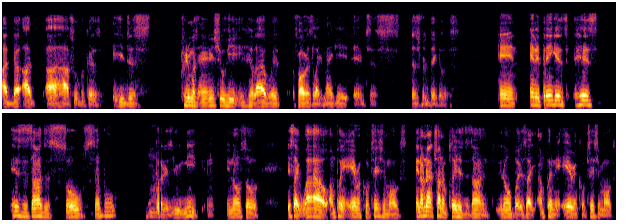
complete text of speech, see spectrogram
I, I, I have to because he just pretty much any shoe he, he collab with, as far as like Nike, it just is ridiculous. And and the thing is, his his designs are so simple, yeah. but it's unique, and you know, so it's like wow, I'm putting air in quotation marks, and I'm not trying to play his design, you know, but it's like I'm putting the air in quotation marks,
